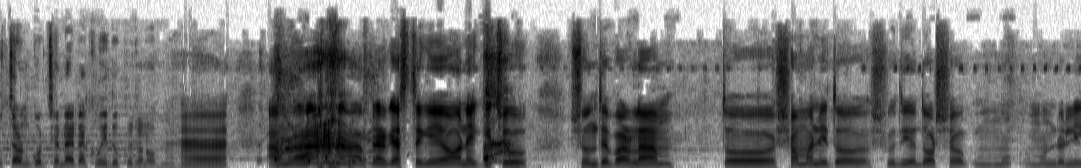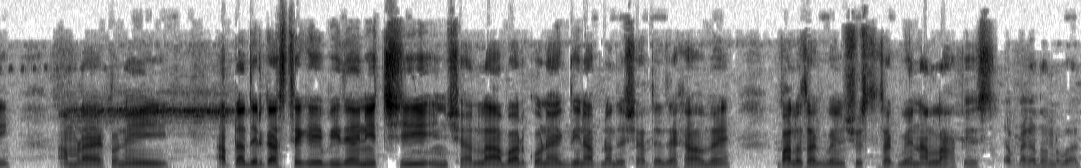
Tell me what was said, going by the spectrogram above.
উচ্চারণ করছেন না এটা খুবই দুঃখজনক। হ্যাঁ আমরা আপনার কাছ থেকে অনেক কিছু শুনতে পারলাম। তো সম্মানিত সুদীয় দর্শক মণ্ডলী, আমরা এখন এই আপনাদের কাছ থেকে বিদায় নিচ্ছি। ইনশাল্লাহ আবার কোনো একদিন আপনাদের সাথে দেখা হবে। ভালো থাকবেন, সুস্থ থাকবেন। আল্লাহ হাফিজ। আপনাকে ধন্যবাদ।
